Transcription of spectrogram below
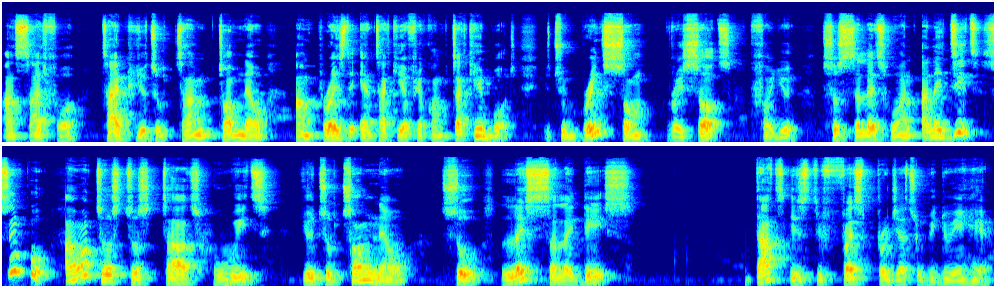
and search for type YouTube thumbnail and press the enter key of your computer keyboard. It will bring some results for you. So select one and edit. Simple. I want us to start with YouTube thumbnail. So let's select this. that is the first project we'll be doing here.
